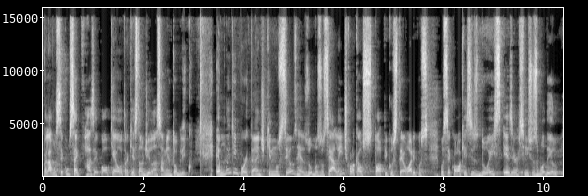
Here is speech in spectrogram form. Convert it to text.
Vai lá, você consegue fazer qualquer outra questão de lançamento oblíquo. É muito importante que nos seus resumos, você além de colocar os tópicos teóricos, você coloque esses dois exercícios modelo.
